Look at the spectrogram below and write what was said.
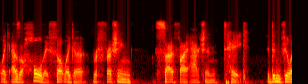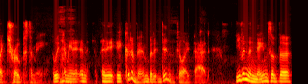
like as a whole, they felt like a refreshing sci-fi action take. It didn't feel like tropes to me. I mean, and and it, it could have been, but it didn't feel like that. Even the names of the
